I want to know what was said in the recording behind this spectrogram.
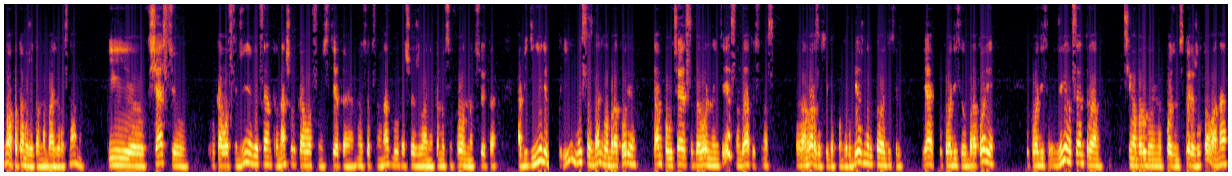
ну а потом уже там на базе Роснана. И, к счастью, руководство инженерного центра, наше руководство университета, ну и, собственно, у нас было большое желание, то мы синхронно все это объединили, и мы создали лабораторию. Там получается довольно интересно, да, то есть у нас э, Анвар Захидов, он зарубежный руководитель, я руководитель лаборатории, руководитель инженерного центра, чьим оборудованием мы пользуемся, Виктория Желтова, она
